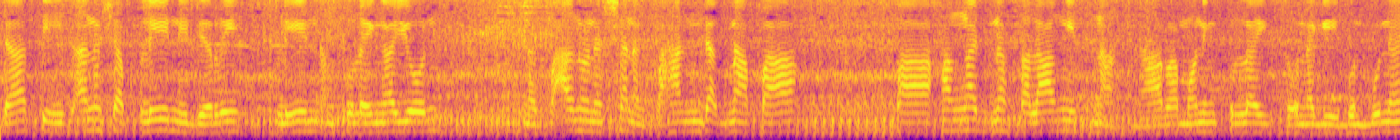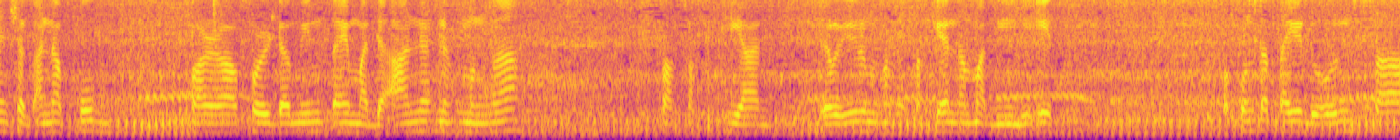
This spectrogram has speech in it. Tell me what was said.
Dati is ano siya, plain ni dire. Plain ang tulay ngayon. Nagpaano na siya, nagpahandag na pa pahangad na sa langit na. Naramoning tulay. So nagibunbunan siya anapog para for the meantime madaanan ng mga sasakyan. Pero yung mga sasakyan na maliliit. Papunta tayo doon sa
